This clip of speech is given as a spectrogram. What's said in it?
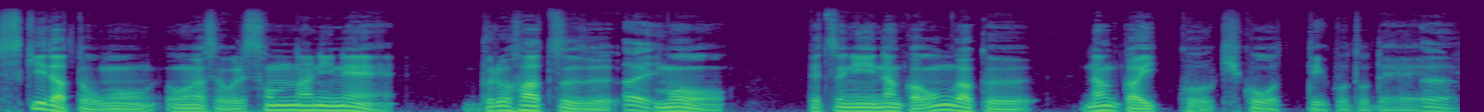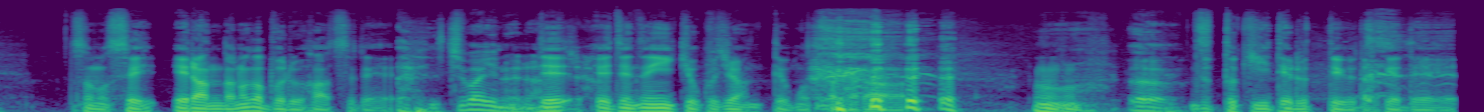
好きだと思う思いますよ。俺そんなにねブルーハーツも別になんか音楽なんか一個聴こうっていうことで、うん。そのせ選んだのがブルーハーツで。一番いいの選んで全然いい曲じゃんって思ったから、うん、うん。ずっと聴いてるっていうだけで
